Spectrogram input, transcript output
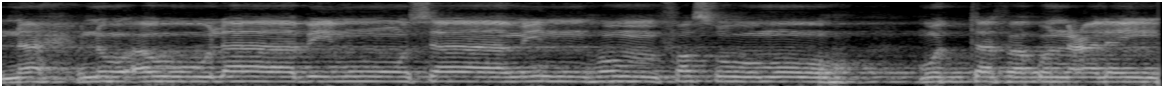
نحن أولى بموسى منهم فصوموه. متفق عليه.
